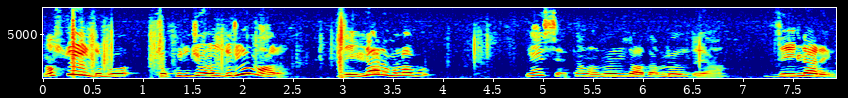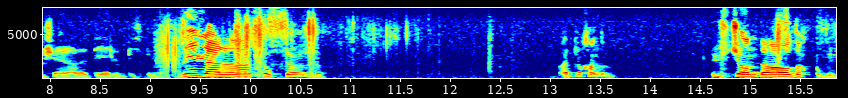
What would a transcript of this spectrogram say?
Nasıl öldü bu? Sokunca öldürüyor mu arı? Zehirli arı mı la bu? Neyse tamam öldü adam öldü ya. Zehirli arıymış herhalde diyelim biz buna. Zehirli arılar soktu öldü. Hadi bakalım. 3 can daha aldık bugün.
